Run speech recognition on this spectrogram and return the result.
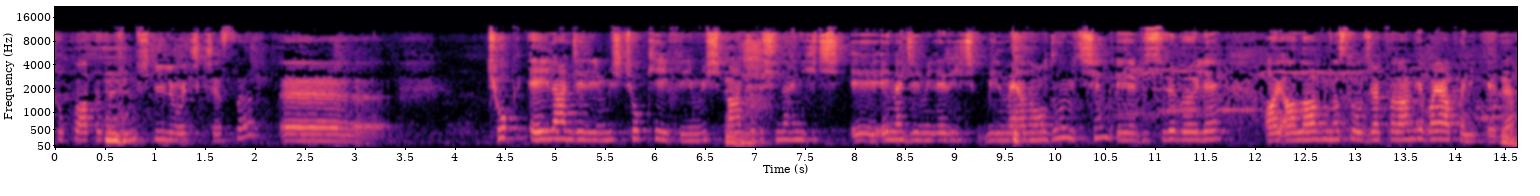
şoku atlatabilmiş değilim açıkçası. Ee, çok eğlenceliymiş, çok keyifliymiş. Ben tabii şimdi hani hiç e, en acemileri hiç bilmeyen olduğum için e, bir süre böyle ay Allah'ım nasıl olacak falan diye bayağı panikledim.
